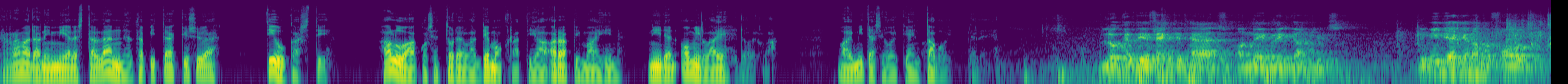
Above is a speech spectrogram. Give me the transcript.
Ramadanin mielestä länneltä pitää kysyä tiukasti, haluaako se todella demokratiaa arabimaihin niiden omilla ehdoilla, vai mitä se oikein tavoittelee. Look at the effect it has on neighboring countries. The media cannot afford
